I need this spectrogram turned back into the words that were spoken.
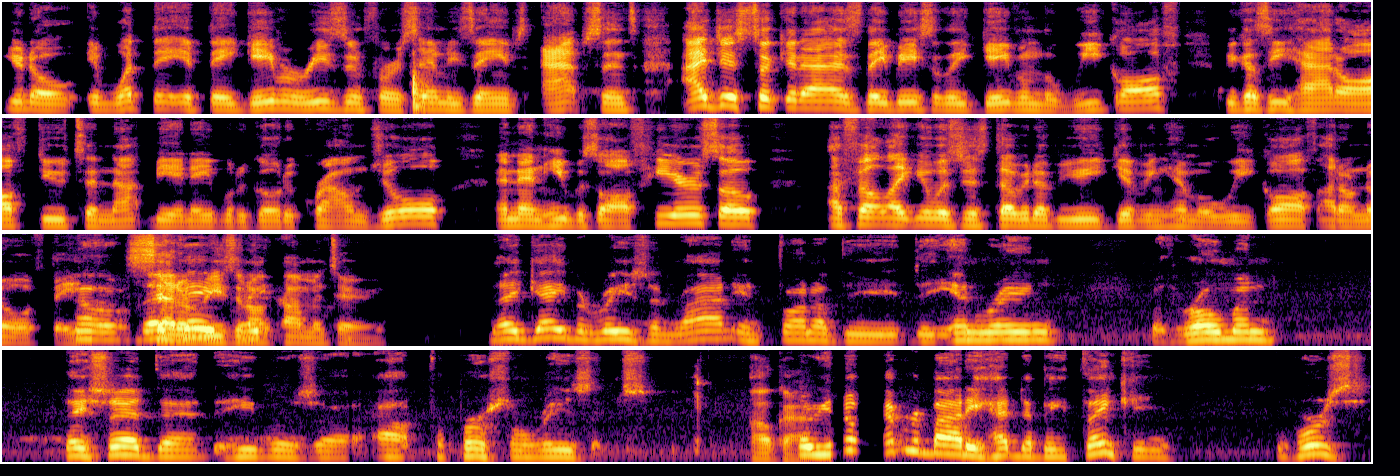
you know, if what they if they gave a reason for Sami Zayn's absence, I just took it as they basically gave him the week off because he had off due to not being able to go to Crown Jewel, and then he was off here. So I felt like it was just WWE giving him a week off. I don't know if they, no, they a reason on commentary they gave a reason right in front of the the in ring with Roman. They said that he was uh, out for personal reasons. Okay. So you know everybody had to be thinking, "Where's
